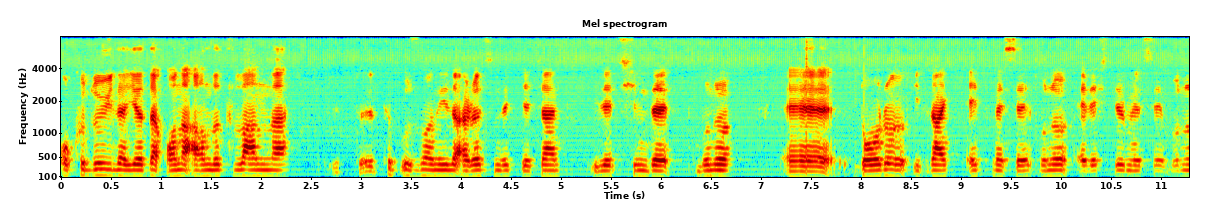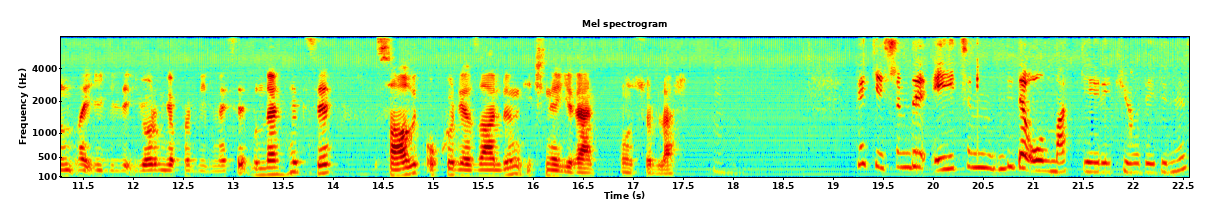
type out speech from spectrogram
okuduğuyla ya da ona anlatılanla tıp uzmanıyla arasındaki geçen iletişimde bunu e, doğru idrak etmesi, bunu eleştirmesi, bununla ilgili yorum yapabilmesi bunların hepsi sağlık okur yazarlığının içine giren unsurlar. Peki şimdi eğitimli de olmak gerekiyor dediniz.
